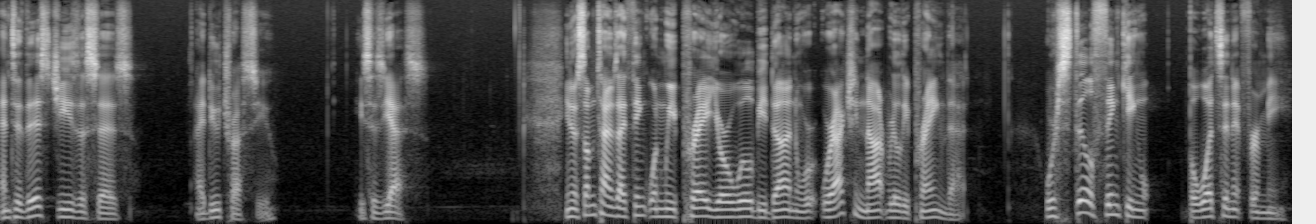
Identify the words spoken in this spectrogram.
And to this, Jesus says, I do trust you. He says, Yes. You know, sometimes I think when we pray, Your will be done, we're, we're actually not really praying that. We're still thinking, But what's in it for me?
